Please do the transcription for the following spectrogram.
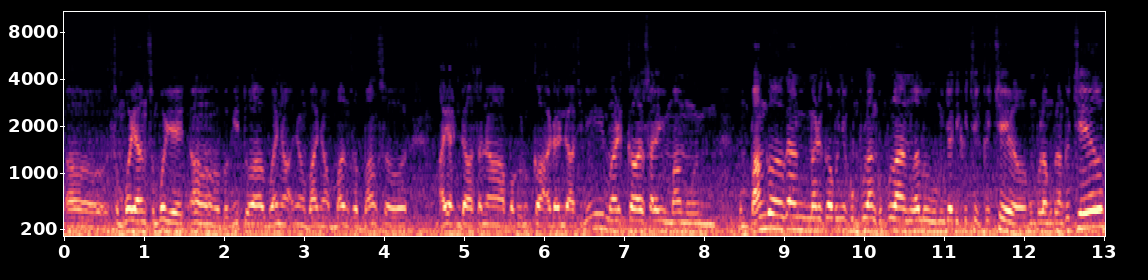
uh, semboyan-semboyan. Uh, begitulah banyaknya banyak bangsa-bangsa. Ayah anda sana apa duka ada anda sini mereka saling mem- membanggakan mereka punya kumpulan-kumpulan lalu menjadi kecil-kecil. Kumpulan-kumpulan kecil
